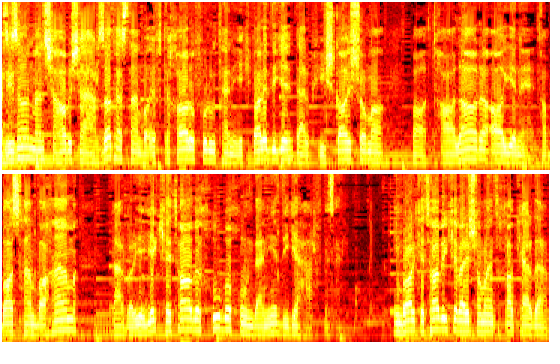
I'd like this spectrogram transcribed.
عزیزان من شهاب شهرزاد هستم با افتخار و فروتنی یک بار دیگه در پیشگاه شما با تالار آینه. تا باز هم با هم درباره یک کتاب خوب و خوندنی دیگه حرف بزنیم. این بار کتابی که برای شما انتخاب کردم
